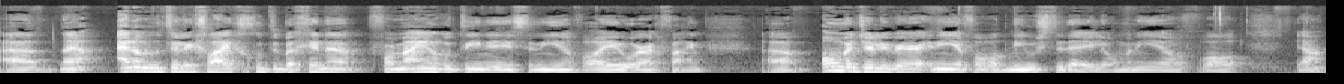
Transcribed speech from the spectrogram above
Uh, nou ja, en om natuurlijk gelijk goed te beginnen, voor mijn routine is het in ieder geval heel erg fijn uh, om met jullie weer in ieder geval wat nieuws te delen. Om in ieder geval, ja,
